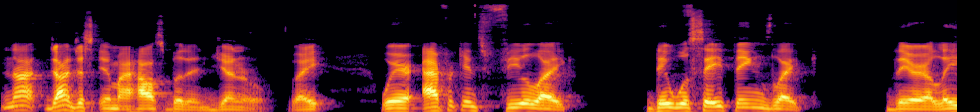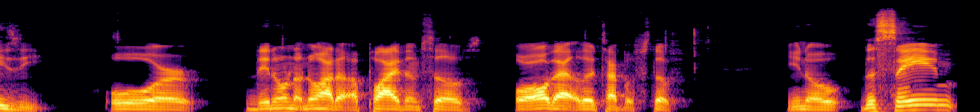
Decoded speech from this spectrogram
not not just in my house but in general, right? Where Africans feel like they will say things like they're lazy or they don't know how to apply themselves or all that other type of stuff. You know, the same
